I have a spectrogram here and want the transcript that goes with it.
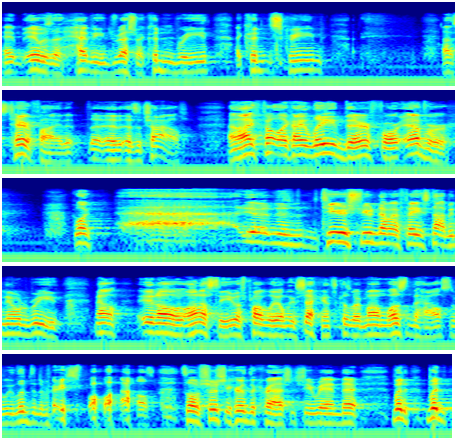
it, it was a heavy dresser. I couldn't breathe. I couldn't scream. I was terrified at, as a child, and I felt like I laid there forever, going. Ah you know, tears streaming down my face, not being able to breathe. Now, in all honesty, it was probably only seconds because my mom was in the house and we lived in a very small house. So I'm sure she heard the crash and she ran there. But, but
